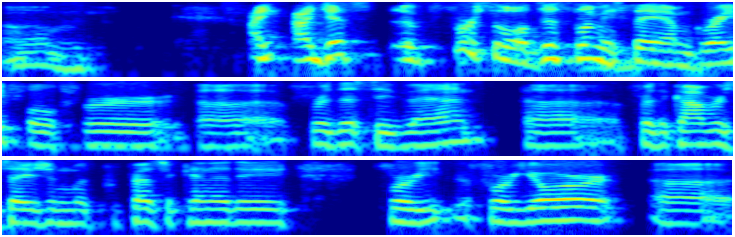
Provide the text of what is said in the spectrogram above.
Um, I, I, just, uh, first of all, just let me say I'm grateful for uh, for this event, uh, for the conversation with Professor Kennedy, for for your uh,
